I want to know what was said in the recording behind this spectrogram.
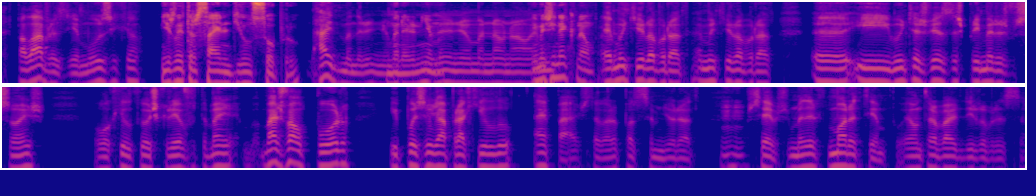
as palavras e a música. E as letras saem de um sopro? Ai, de maneira nenhuma. Maneira nenhuma. Maneira nenhuma não, não. É que não. É muito elaborado, é muito elaborado. Uh, e muitas vezes as primeiras versões, ou aquilo que eu escrevo, também mais vale pôr e depois olhar para aquilo, é pá, isto agora pode ser melhorado. Uhum. Percebes? De maneira que demora tempo, é um trabalho de elaboração.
